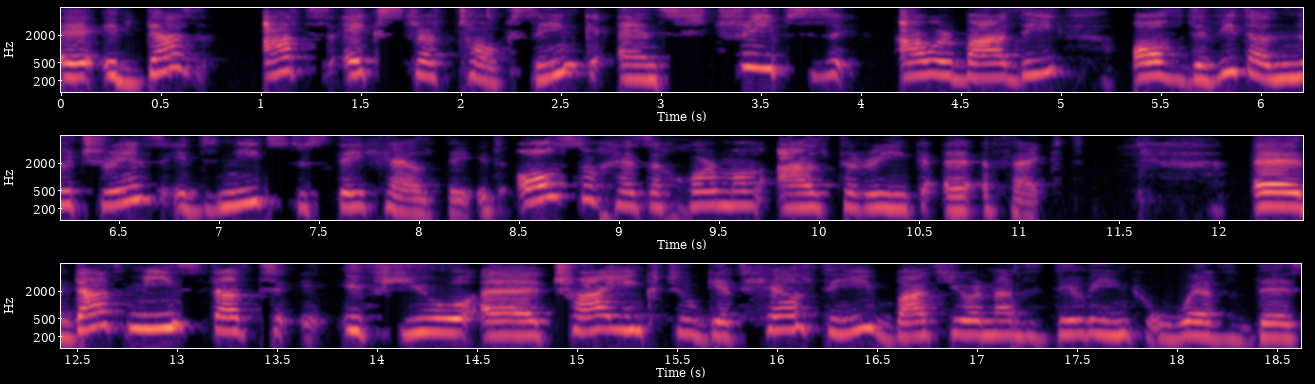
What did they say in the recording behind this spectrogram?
uh, it does adds extra toxin and strips our body of the vital nutrients it needs to stay healthy. It also has a hormone altering uh, effect. Uh, that means that if you are uh, trying to get healthy, but you're not dealing with this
